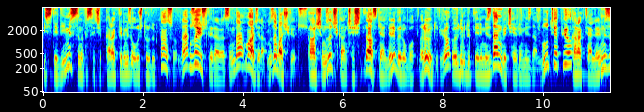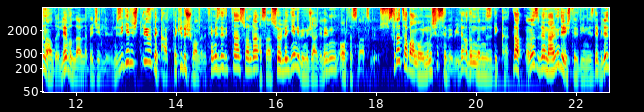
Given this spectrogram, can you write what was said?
İstediğimiz sınıfı seçip karakterimizi oluşturduktan sonra uzay üsleri arasında maceramıza başlıyoruz. Karşımıza çıkan çeşitli askerleri ve robotları öldürüyor. Öldürdüklerimizden ve çevremizden loot yapıyor. Karakterlerimizin aldığı level'larla becerilerimizi geliştiriyor ve kattaki düşmanları temizledikten sonra asansörle yeni bir mücadelenin ortasına atılıyoruz. Sıra tabanlı oynanışı sebebiyle adımlarınızı dikkatli atmanız ve mermi değiştirdiğinizde bile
